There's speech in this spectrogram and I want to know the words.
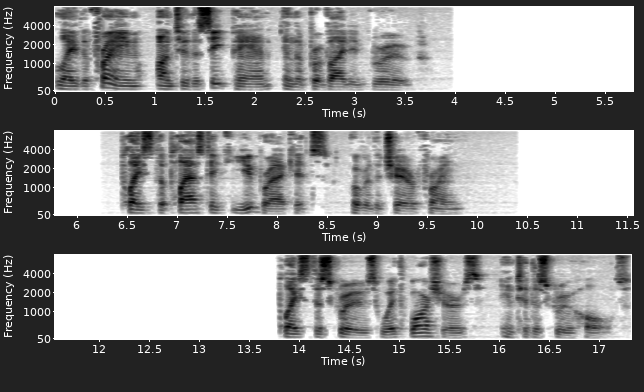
Lay the frame onto the seat pan in the provided groove. Place the plastic U-brackets over the chair frame. Place the screws with washers into the screw holes.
